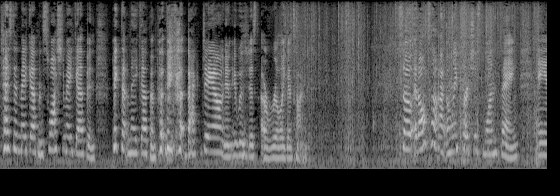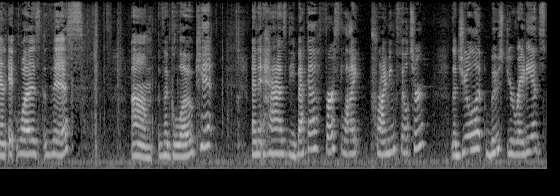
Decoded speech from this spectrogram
tested makeup and swatched makeup and picked up makeup and put makeup back down and it was just a really good time. So at Ulta I only purchased one thing and it was this, um, the Glow Kit and it has the Becca First Light Priming Filter, the Julep Boost Your Radiance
